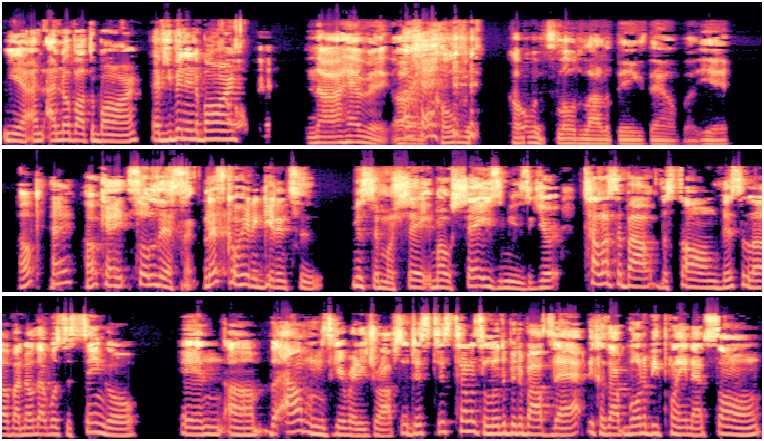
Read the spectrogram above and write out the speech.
Yeah. I, I, know about the barn. Have you been in the barn? Oh, no, I haven't. Uh, okay. COVID, COVID slowed a lot of things down, but yeah. Okay. Okay. So listen, let's go ahead and get into Mr. Mosche, Mosche's music. Tell us about the song This Love. I know that was the single and um, the album's get ready to drop. So just just tell us a little bit about that because I'm going to be playing that song,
